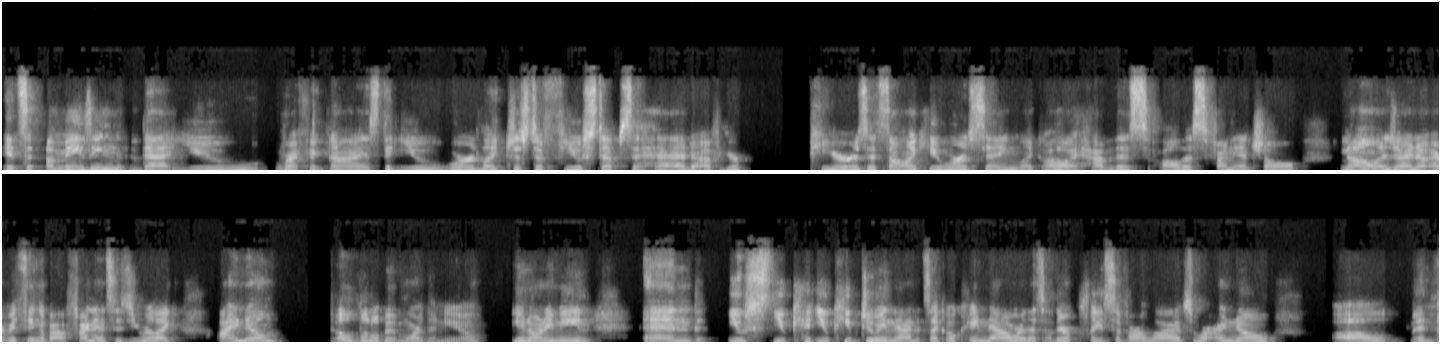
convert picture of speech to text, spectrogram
it's amazing that you recognize that you were like just a few steps ahead of your peers. It's not like you were saying like, "Oh, I have this all this financial knowledge. I know everything about finances." You were like, "I know a little bit more than you." You know what I mean? And you you you keep doing that. It's like, okay, now we're this other place of our lives where I know all and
